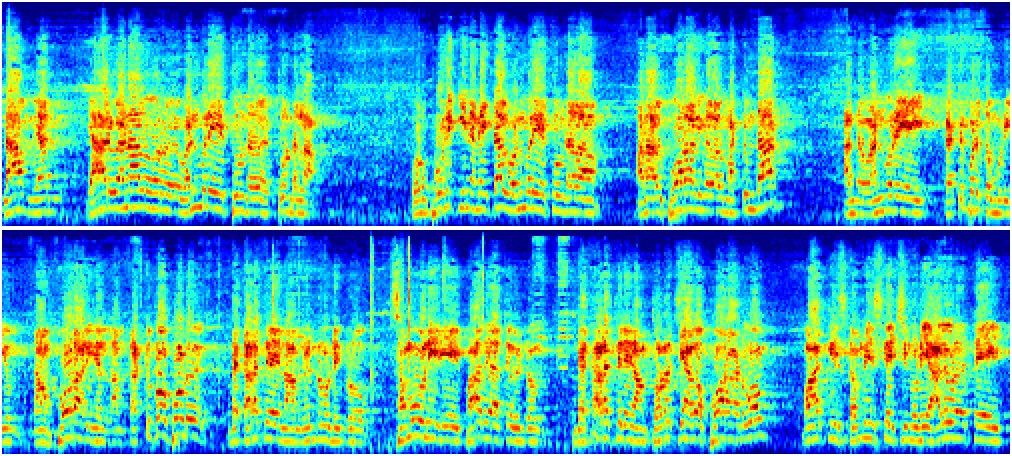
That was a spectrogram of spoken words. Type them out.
நாம் யார்- யார் வேணாலும் ஒரு வன்முறையை தூண்ட தூண்டலாம். ஒரு பொறுக்கி நினைத்தால் வன்முறையை தூண்டலாம். ஆனால் போராளிகளால் மட்டும்தான் அந்த வன்முறையை கட்டுப்படுத்த முடியும். நாம் போராளிகள் நாம் கட்டுக்கோப்போடு இந்த களத்திலே நாம் நின்று கொண்டிருக்கிறோம். சமூக நீதியை பாதுகாக்க வேண்டும். இந்த களத்திலே நாம் தொடர்ச்சியாக போராடுவோம். மார்க்சிஸ்ட் கம்யூனிஸ்ட் கட்சியினுடைய அலுவலகத்தை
